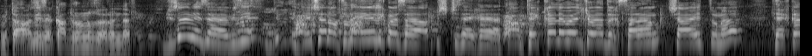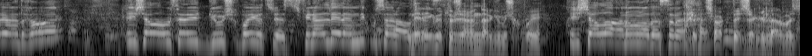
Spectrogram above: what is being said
Mütevazi Biz- bir kadronuz var Önder. Güzeliz yani. Biz ye- geçen hafta da yenildik mesela 62 TK'ya. Tamam tek kale belki oynadık. Saran şahit Tuna. Tek kale oynadık ama inşallah bu sene gümüş kupayı götüreceğiz. Finalde elendik bu sefer alacağız. Nereye götüreceksin Önder Gümüş Kupayı? İnşallah hanımın odasına. Çok teşekkürler başa.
